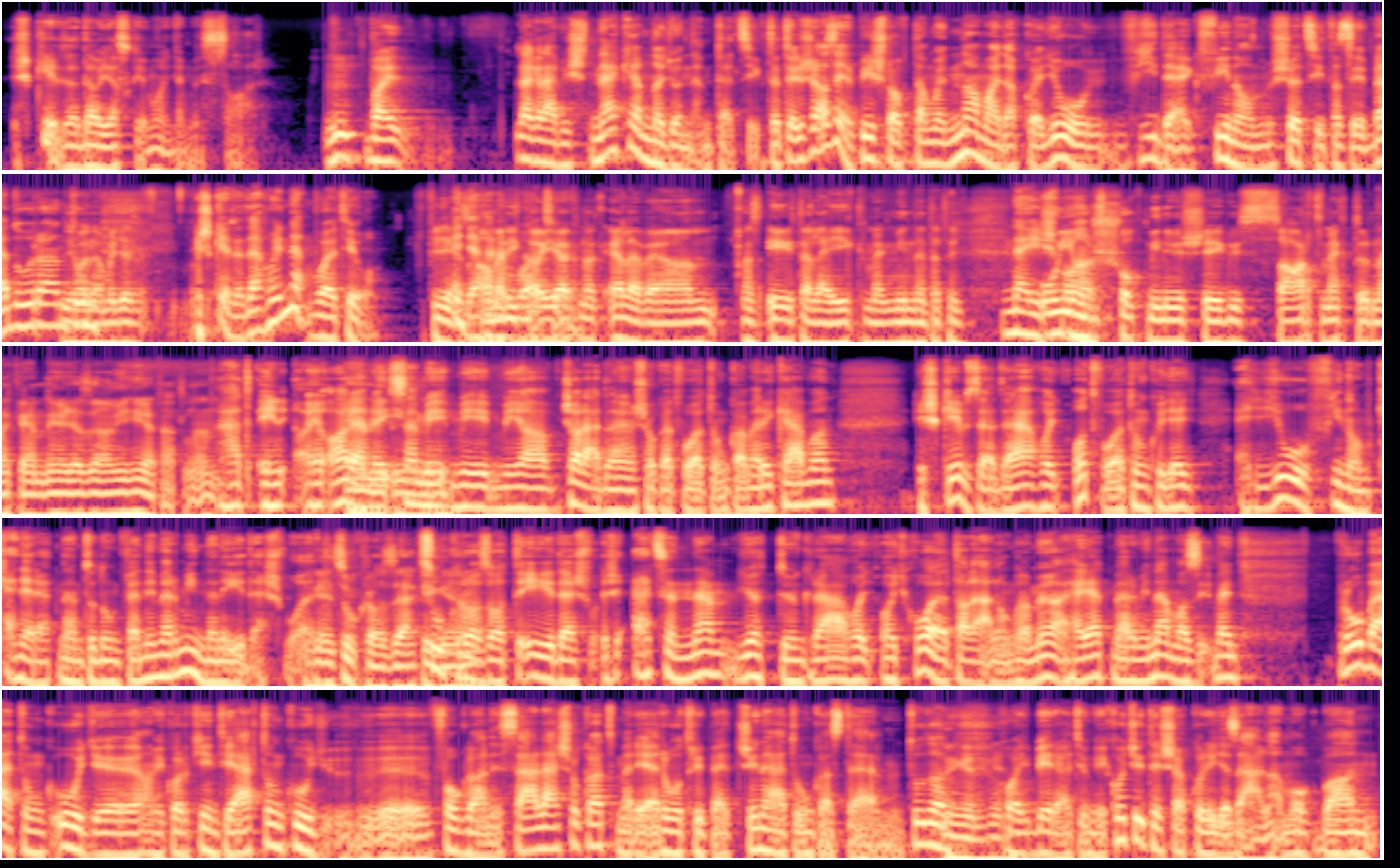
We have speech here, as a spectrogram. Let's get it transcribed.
És képzeld el, hogy azt kell mondjam, hogy szar. Hm. Vagy legalábbis nekem nagyon nem tetszik. Tehát és azért pislogtam, hogy na majd akkor egy jó, hideg, finom söcit azért Jó, bedurrantunk, de hogy ez, és képzeld el, hogy nem volt jó. Figyelj, az nem volt amerikaiaknak eleve a, az ételeik, meg mindent, tehát hogy Ne is olyan mondd. sok minőségű szart meg tudnak enni, hogy ez valami hihetetlen. Hát én arra Enni, emlékszem, mi, inni. mi, mi a családban nagyon sokat voltunk Amerikában, és képzeld el, hogy ott voltunk, hogy egy, egy jó, finom kenyeret nem tudunk venni, mert minden édes volt. Igen, cukrozzák, igen. Cukrozott, édes, és egyszerűen nem jöttünk rá, hogy, hogy hol találunk valami olyan helyet, mert mi nem az, vagy próbáltunk úgy, amikor kint jártunk, úgy foglalni szállásokat, mert ilyen roadtripet csináltunk, azt te tudod, Igen, igen. hogy béreltünk egy kocsit, és akkor így az államokban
